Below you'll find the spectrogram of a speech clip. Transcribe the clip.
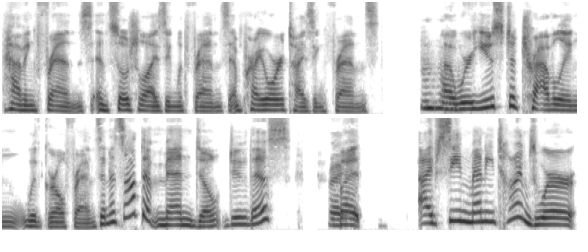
having friends and socializing with friends and prioritizing friends. Mm-hmm. Uh, we're used to traveling with girlfriends. And it's not that men don't do this, right. but I've seen many times where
